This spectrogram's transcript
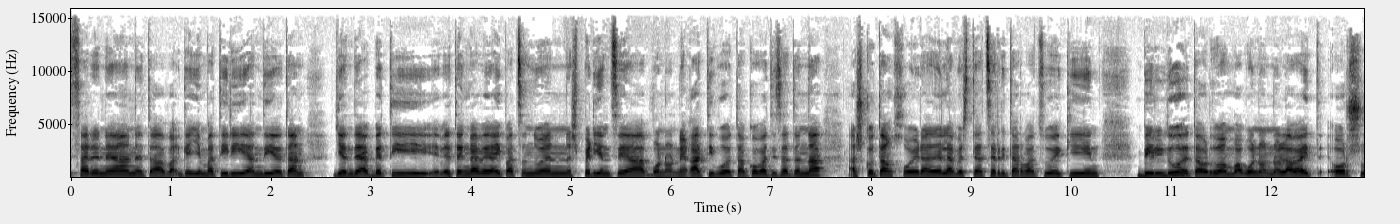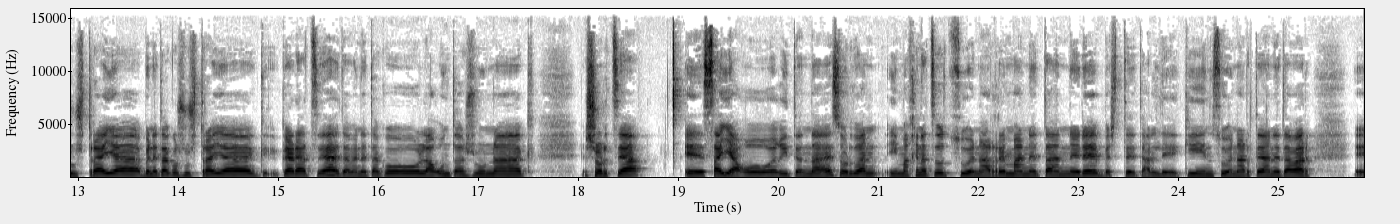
zarenean eta ba, gehien bat hiri handietan, jendeak beti etengabe aipatzen duen esperientzia, bueno, negatiboetako bat izaten da, askotan joera dela beste atzerritar batzuekin bildu, eta orduan, ba, bueno, nolabait hor sustraia, benetako sustraia garatzea, eta benetako laguntasunak sortzea, e, zailago egiten da, ez? Orduan, imaginatzen dut zuen harremanetan ere beste taldeekin, zuen artean eta bar, e,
